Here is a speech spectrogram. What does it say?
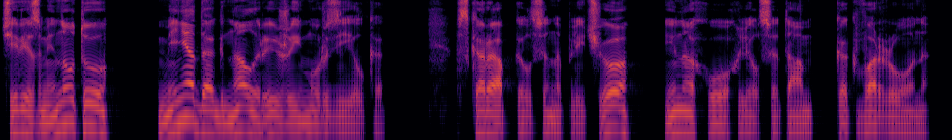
Через минуту меня догнал рыжий Мурзилка вскарабкался на плечо и нахохлился там, как ворона.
